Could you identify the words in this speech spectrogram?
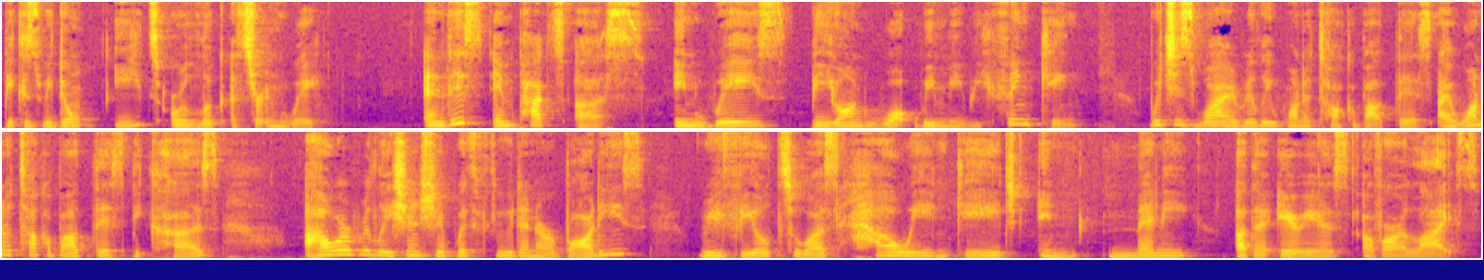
because we don't eat or look a certain way. And this impacts us in ways beyond what we may be thinking, which is why I really want to talk about this. I want to talk about this because our relationship with food and our bodies reveal to us how we engage in many other areas of our lives.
